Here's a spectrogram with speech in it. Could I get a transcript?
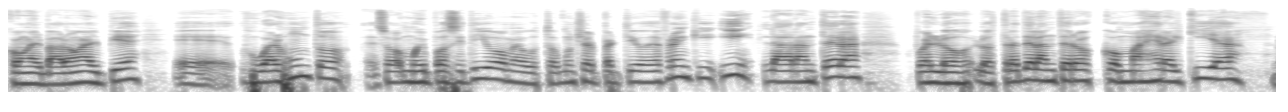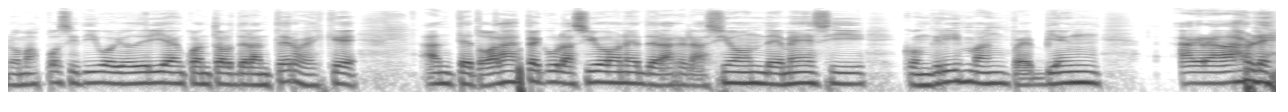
con el balón al pie, eh, jugar juntos, eso es muy positivo, me gustó mucho el partido de Frankie y la delantera, pues los, los tres delanteros con más jerarquía, lo más positivo yo diría en cuanto a los delanteros es que ante todas las especulaciones de la relación de Messi con Griezmann, pues bien agradable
